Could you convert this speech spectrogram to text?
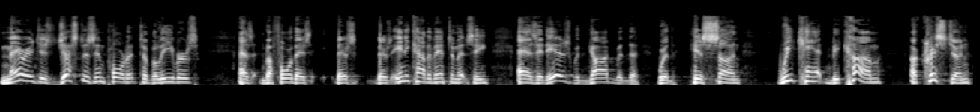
Marriage is just as important to believers as before there's there's there's any kind of intimacy as it is with God with the with his son. We can't become a Christian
